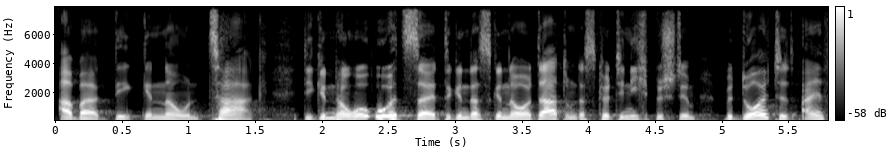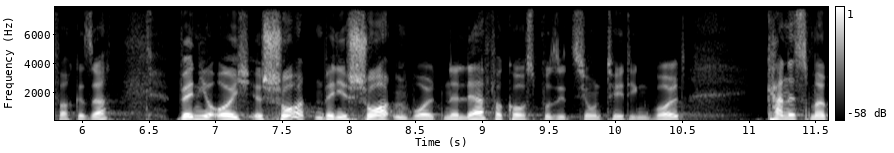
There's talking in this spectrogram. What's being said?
Aber den genauen Tag, die genaue Uhrzeit, das genaue Datum, das könnt ihr nicht bestimmen. Bedeutet einfach gesagt, wenn ihr euch äh, shorten, wenn ihr shorten wollt, eine Leerverkaufsposition tätigen wollt, kann es mal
